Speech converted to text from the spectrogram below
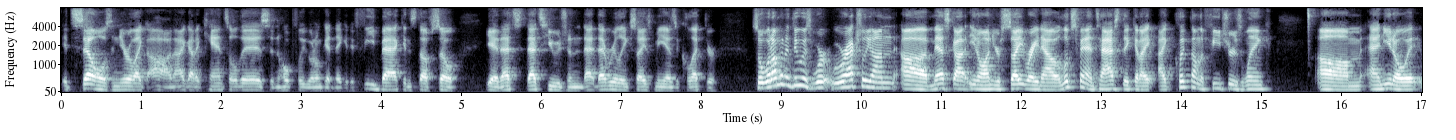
it sells, and you're like, ah, oh, I got to cancel this, and hopefully we don't get negative feedback and stuff. So yeah, that's that's huge, and that that really excites me as a collector. So what I'm going to do is we're we're actually on uh, mascot, you know, on your site right now. It looks fantastic, and I I clicked on the features link, um, and you know it,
